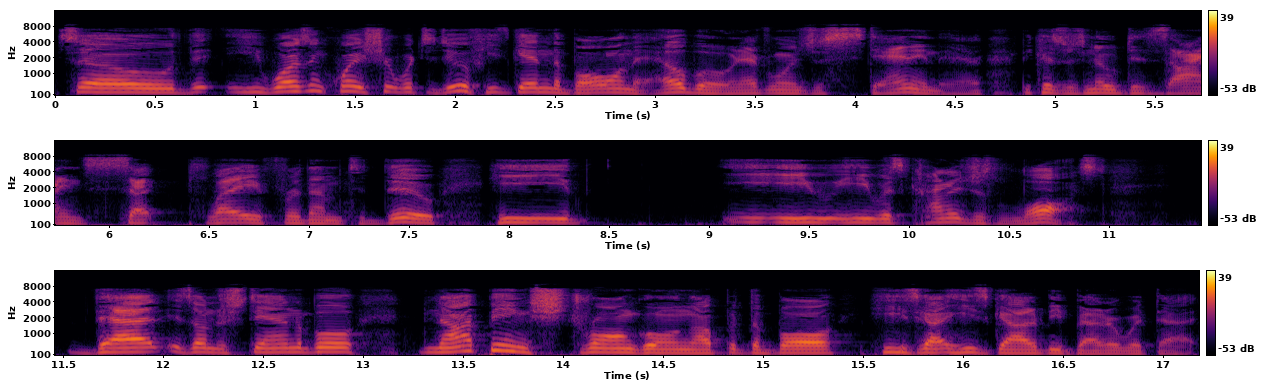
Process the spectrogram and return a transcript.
So th- he wasn't quite sure what to do if he's getting the ball on the elbow and everyone's just standing there because there's no design set play for them to do. He he, he was kind of just lost. That is understandable. Not being strong going up with the ball, he's got he's got to be better with that.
